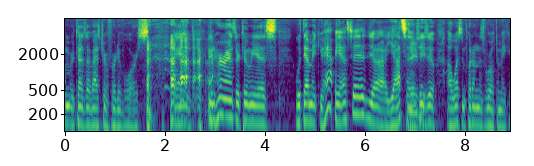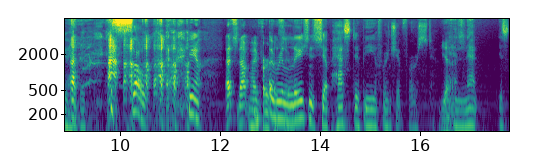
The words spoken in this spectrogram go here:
number of times I've asked her for divorce, and and her answer to me is, "Would that make you happy?" I said, uh, "Yes," and Maybe. she said, "I wasn't put on this world to make you happy." so, you know, That's not my purpose. a here. relationship has to be a friendship first, Yes. and that is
